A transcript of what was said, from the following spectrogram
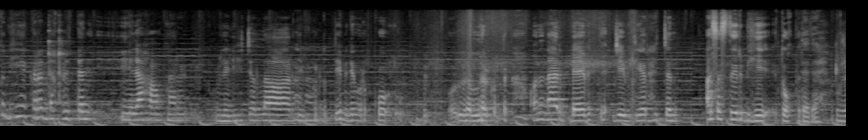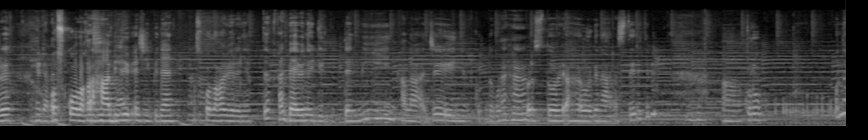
Бу бие кара дахбеттен иеле хавтнар үлелих жаллар деп курдук де биле урукку ыаллар курдук оны нар бэбит жебитигер хаджан асастыр бихи тохпут эде уже осколага ха бихи эжибинен осколага бэбин өйдүрбүттен мин алаажы простой ахылыгын арастыр этибит куруп оны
